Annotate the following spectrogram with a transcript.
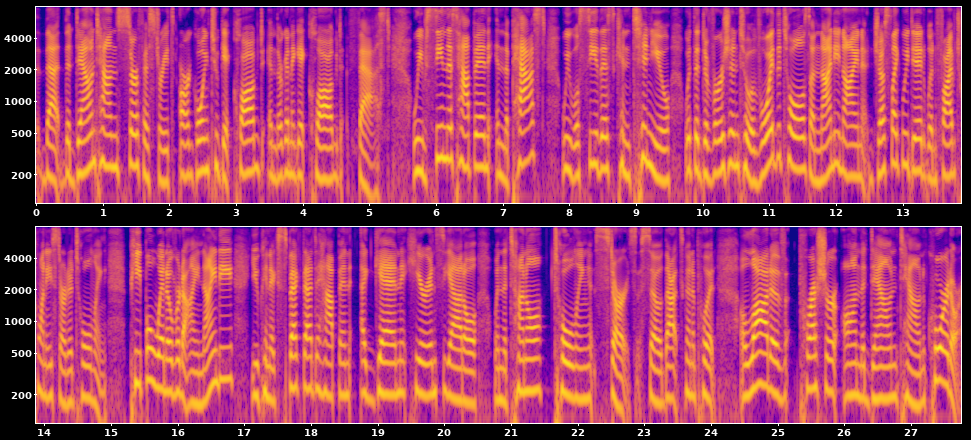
that the downtown surface streets are going to get clogged and they're going to get clogged fast. We've seen this happen in the past. We will see this continue with the diversion to avoid the tolls on 99, just like we did when 520 started tolling. People went over to I 90. You can expect that to happen again here in Seattle when the tunnel tolling starts. So that's going to put a lot of pressure on the downtown corridor.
